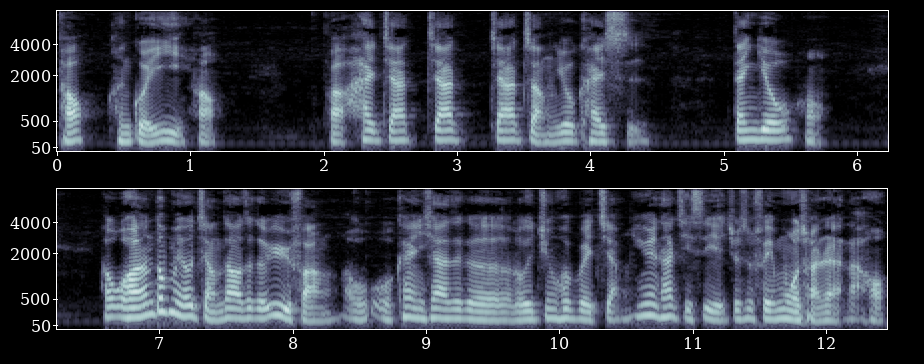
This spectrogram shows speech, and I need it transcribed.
好，很诡异哈，啊，害家家家长又开始担忧哦。好，我好像都没有讲到这个预防。我我看一下这个罗一军会不会讲，因为他其实也就是飞沫传染啦，吼，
